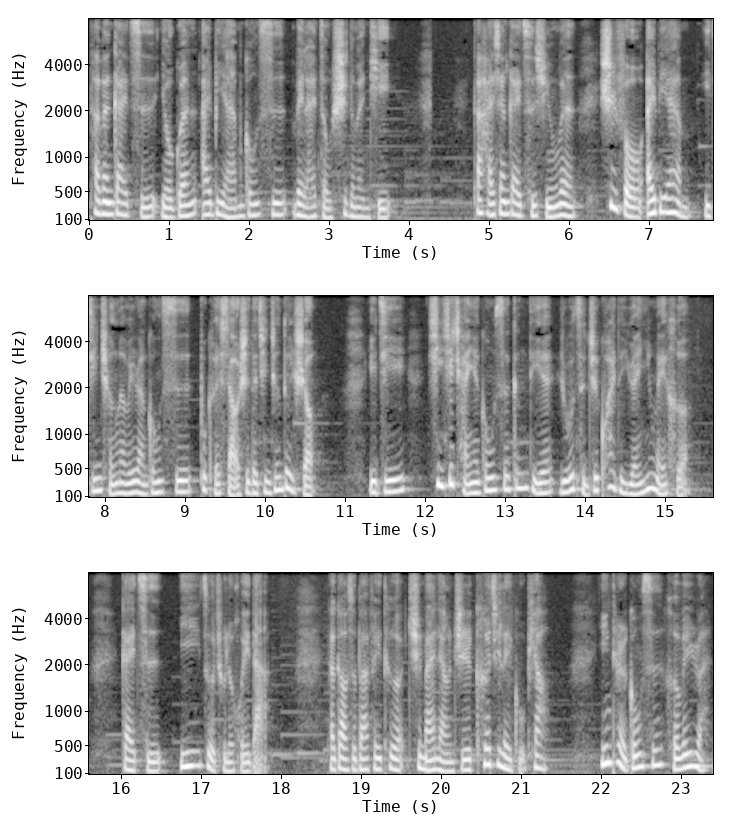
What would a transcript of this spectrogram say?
他问盖茨有关 IBM 公司未来走势的问题，他还向盖茨询问是否 IBM 已经成了微软公司不可小视的竞争对手，以及信息产业公司更迭如此之快的原因为何。盖茨一一做出了回答。他告诉巴菲特去买两只科技类股票，英特尔公司和微软。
